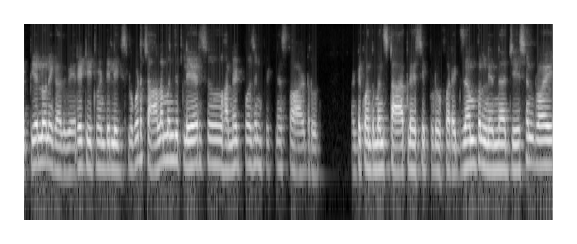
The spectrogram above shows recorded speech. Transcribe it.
ఐపీఎల్లోనే కాదు వేరే టీ ట్వంటీ లీగ్స్లో కూడా చాలా మంది ప్లేయర్స్ హండ్రెడ్ పర్సెంట్ ఫిట్నెస్తో ఆడరు. అంటే కొంతమంది స్టార్ ప్లేయర్స్ ఇప్పుడు ఫర్ ఎగ్జాంపుల్ నిన్న Jason Roy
